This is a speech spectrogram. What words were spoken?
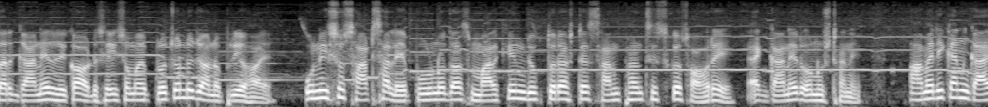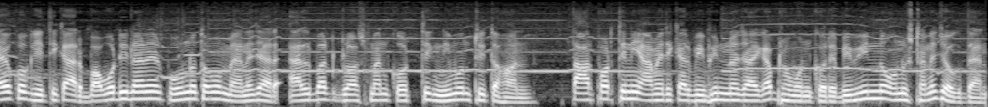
তার গানের রেকর্ড সেই সময় প্রচণ্ড জনপ্রিয় হয়। উনিশশো ষাট সালে পূর্ণদাস মার্কিন যুক্তরাষ্ট্রের সান ফ্রান্সিসকো শহরে এক গানের অনুষ্ঠানে আমেরিকান গায়ক ও গীতিকার বব ডিলানের পূর্ণতম ম্যানেজার অ্যালবার্ট গ্রসম্যান কর্তৃক নিমন্ত্রিত হন। তারপর তিনি আমেরিকার বিভিন্ন জায়গা ভ্রমণ করে বিভিন্ন অনুষ্ঠানে যোগ দেন।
